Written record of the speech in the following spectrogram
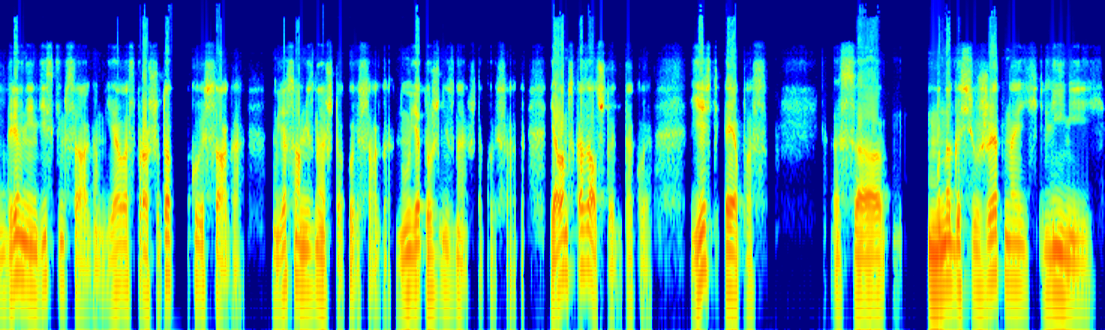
к древнеиндийским сагам. Я вас спрашиваю, что такое сага? Ну, я сам не знаю, что такое сага. Ну, я тоже не знаю, что такое сага. Я вам сказал, что это такое. Есть эпос с э, многосюжетной линией.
